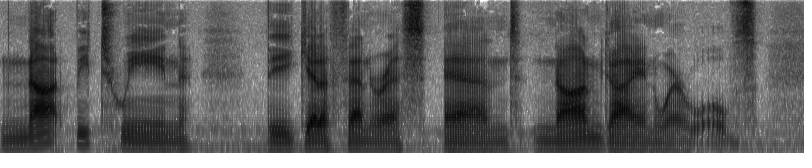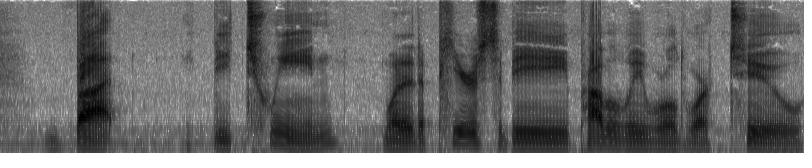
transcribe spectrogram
not between the Get of Fenris and non Gaian werewolves, but between what it appears to be probably World War II,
